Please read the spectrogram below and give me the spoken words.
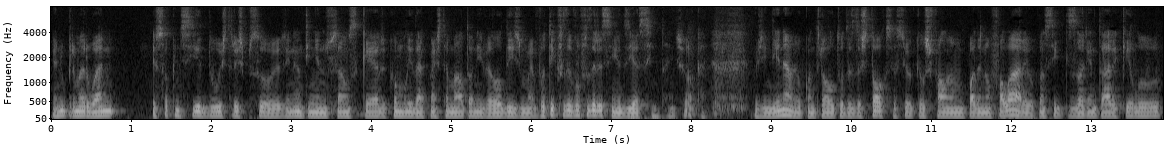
eu no primeiro ano eu só conhecia duas, três pessoas e não tinha noção sequer como lidar com esta malta ao nível. Ele diz-me, vou ter que fazer, vou fazer assim. Eu dizia assim, tens, ok. Hoje em dia não, eu controlo todas as talks, eu sei o que eles falam, podem não falar, eu consigo desorientar aquilo.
